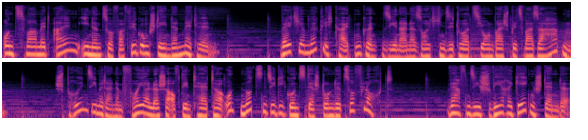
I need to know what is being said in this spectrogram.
und zwar mit allen Ihnen zur Verfügung stehenden Mitteln. Welche Möglichkeiten könnten Sie in einer solchen Situation beispielsweise haben? Sprühen Sie mit einem Feuerlöscher auf den Täter und nutzen Sie die Gunst der Stunde zur Flucht. Werfen Sie schwere Gegenstände,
